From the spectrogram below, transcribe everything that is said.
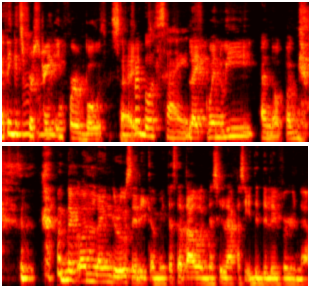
I think it's frustrating for both sides. For both sides. Like when we, ano, pag, pag nag-online grocery kami, tapos tatawag na sila kasi i-deliver na.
